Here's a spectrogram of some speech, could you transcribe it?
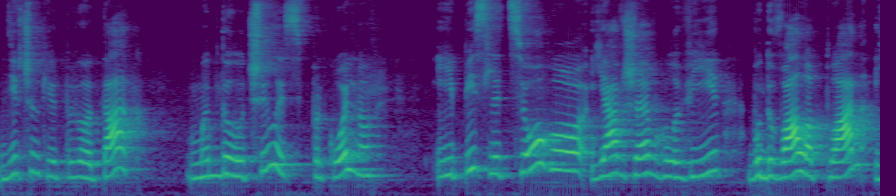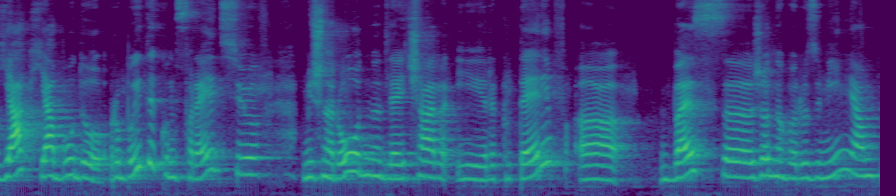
дівчинки відповіли так, ми б долучились, прикольно. І після цього я вже в голові будувала план, як я буду робити конференцію міжнародну для HR і рекрутерів е, без е, жодного розуміння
